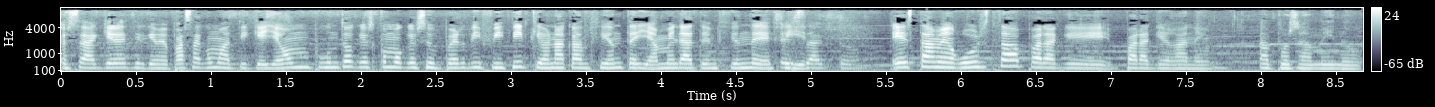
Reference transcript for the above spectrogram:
O sea, quiero decir que me pasa como a ti, que llega un punto que es como que súper difícil que una canción te llame la atención de decir. Exacto. Esta me gusta para que, para que gane. Ah, pues a mí no.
